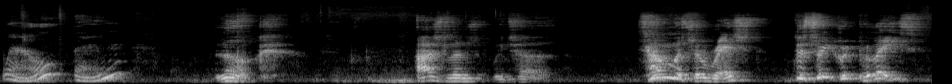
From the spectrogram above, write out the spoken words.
Well, then, Look. Aslan's return. Tumnus' arrest. The secret police.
